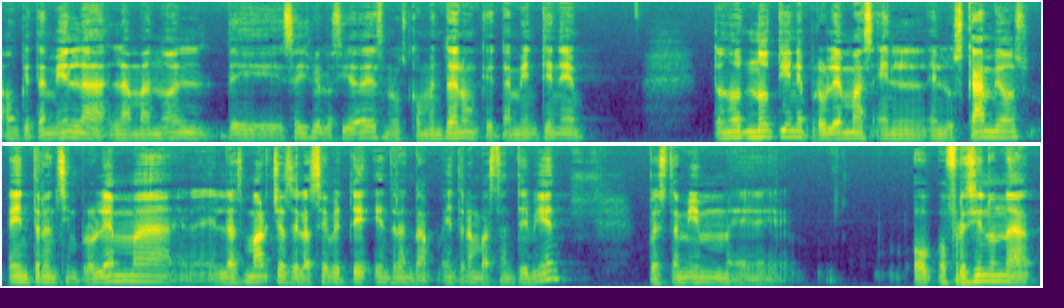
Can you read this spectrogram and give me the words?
aunque también la, manual de 6 velocidades nos comentaron que también tiene no, tiene problemas en, los cambios, entran sin problema, en las marchas de la CBT entran, entran bastante bien, pues también eh, ofreciendo una,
